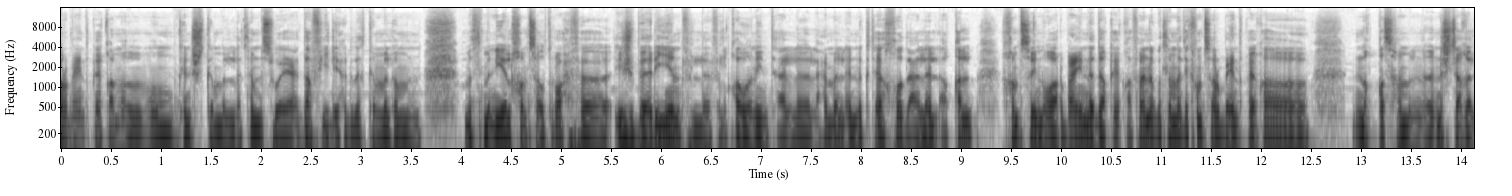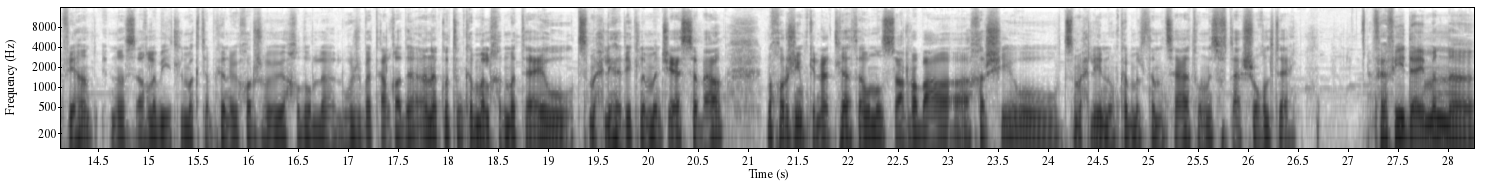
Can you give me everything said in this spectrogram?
45 دقيقة ما ممكنش تكمل ثمان سوايع دافيلي هكذا تكملهم من من 8 ل 5 وتروح. فاجباريا في القوانين تاع العمل إنك تأخذ على الأقل 50 و40 دقيقة. فأنا قلت لهم هذيك 45 دقيقة نقصها من نشتغل فيها. الناس أغلبية المكتب كانوا يخرجوا ياخذوا الوجبه تاع الغداء. أنا كنت نكمل الخدمة تاعي وتسمح لي هذيك لما نجي على السبعة نخرج يمكن على ثلاثة ونص على الربعة آخر شيء وتسمح لي أنه نكمل ثمان ساعات ونصف تاع الشغل تاعي. ففي دائما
